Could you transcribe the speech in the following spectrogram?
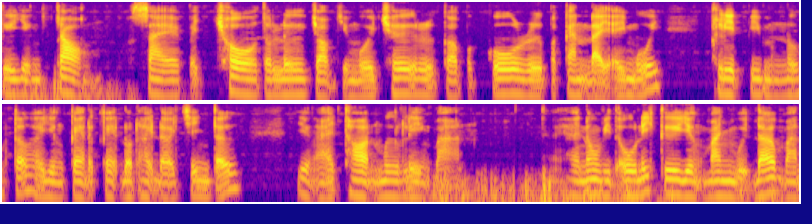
គឺយើងចងខ្សែបិឈរទៅលើជាប់ជាមួយឈើឬក៏បកគោលឬប្រកាន់ដៃអីមួយឃ្លាតពីមនុស្សទៅហើយយើងកេះដកេះដុតឲ្យដើរចេញទៅ យើងអាចថតមើលលេងបានហើយក្នុងវីដេអូនេះគឺយើងបាញ់មួយដើមបាន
